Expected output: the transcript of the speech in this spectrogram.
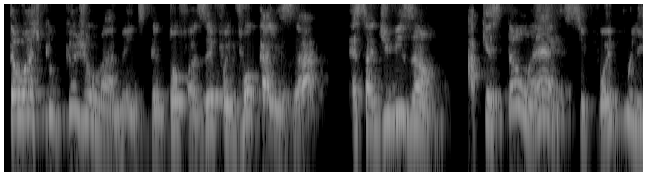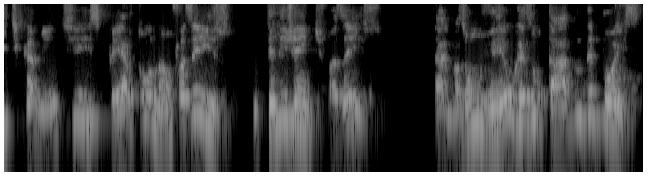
Então, eu acho que o que o Gilmar Mendes tentou fazer foi vocalizar essa divisão. A questão é se foi politicamente esperto ou não fazer isso, inteligente fazer isso. Tá? Nós vamos ver o resultado depois.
